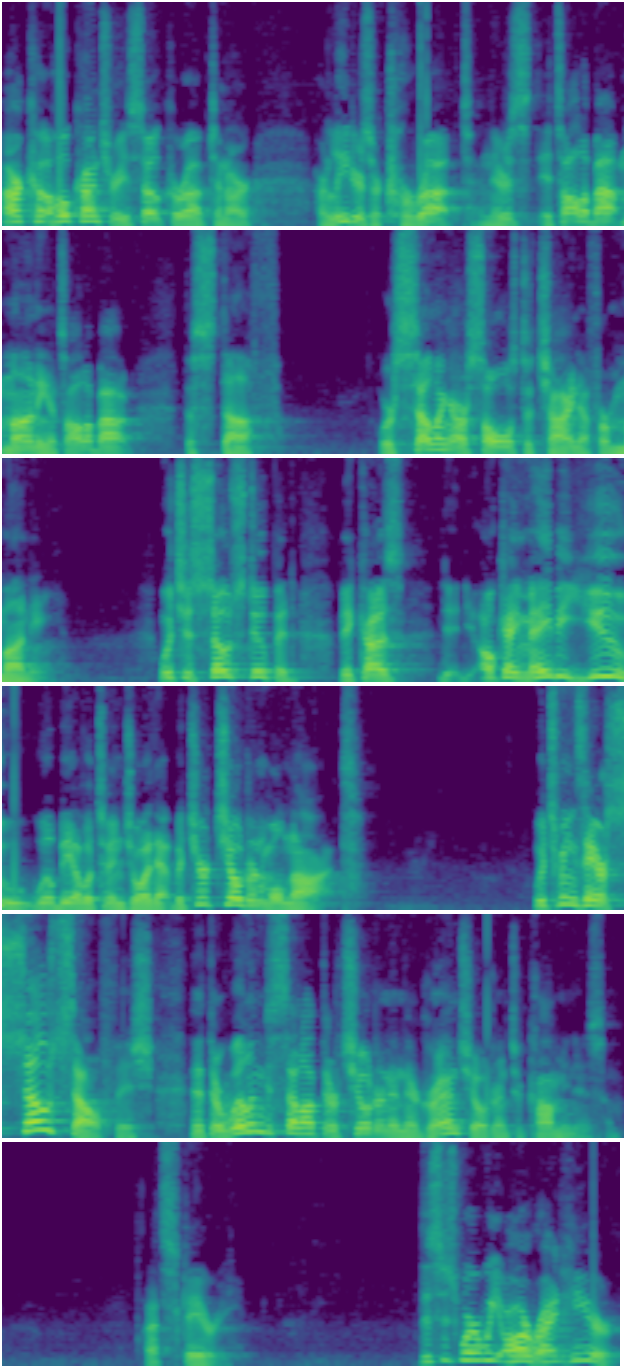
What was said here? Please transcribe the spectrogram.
Our co- whole country is so corrupt, and our, our leaders are corrupt, and there's, it's all about money, it's all about the stuff. We're selling our souls to China for money, which is so stupid because, okay, maybe you will be able to enjoy that, but your children will not. Which means they are so selfish that they're willing to sell out their children and their grandchildren to communism. That's scary. This is where we are right here.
